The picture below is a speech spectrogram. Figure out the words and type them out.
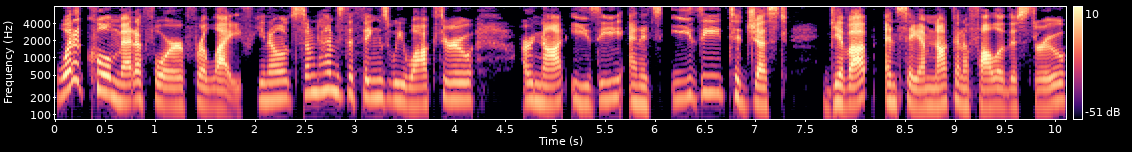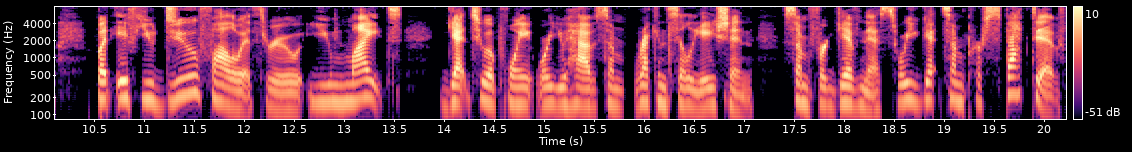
what a cool metaphor for life. You know, sometimes the things we walk through are not easy, and it's easy to just give up and say, I'm not going to follow this through. But if you do follow it through, you might get to a point where you have some reconciliation, some forgiveness, where you get some perspective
